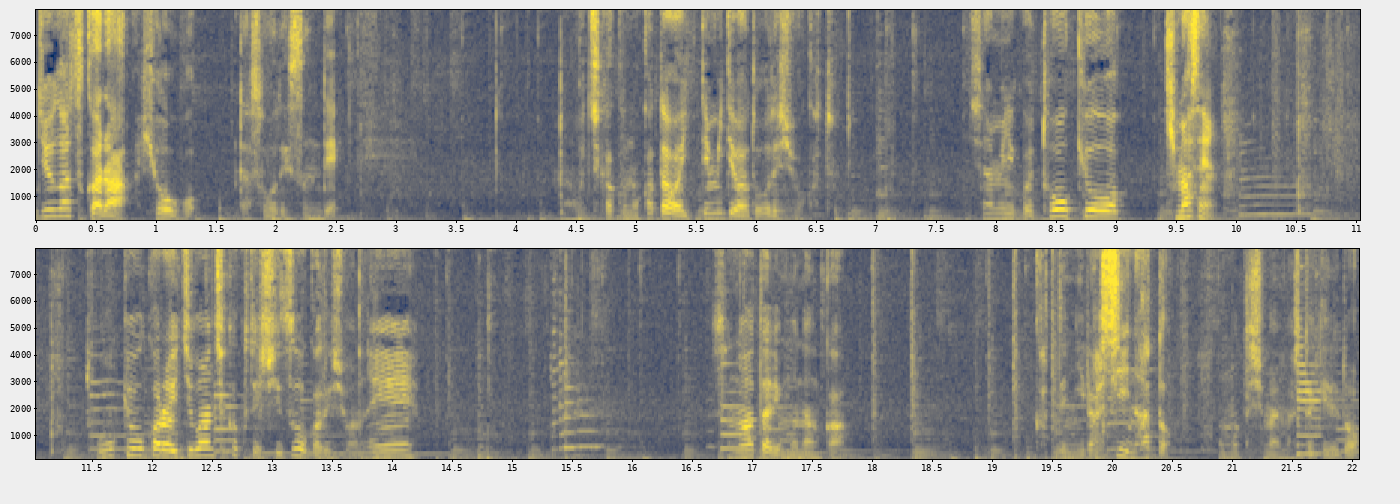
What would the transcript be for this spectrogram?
10月から兵庫だそうですんでお近くの方は行ってみてはどうでしょうかとちなみにこれ東京は来ません。東京から一番近くて静岡でしょうね。その辺りもなんか勝手にらしいなと思ってしまいましたけれど。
